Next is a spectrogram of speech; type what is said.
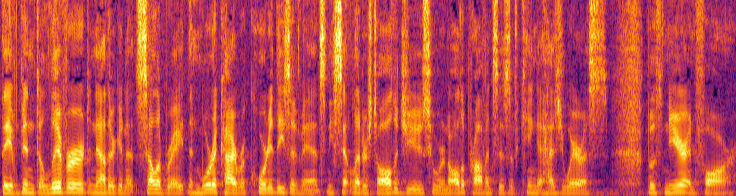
They have been delivered, now they're going to celebrate. Then Mordecai recorded these events, and he sent letters to all the Jews who were in all the provinces of King Ahasuerus, both near and far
